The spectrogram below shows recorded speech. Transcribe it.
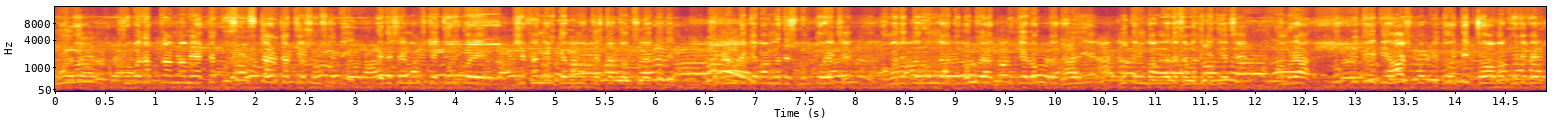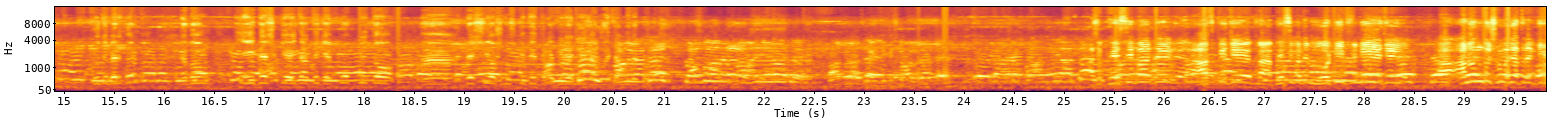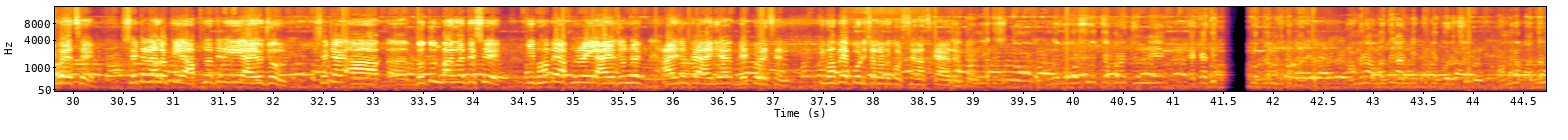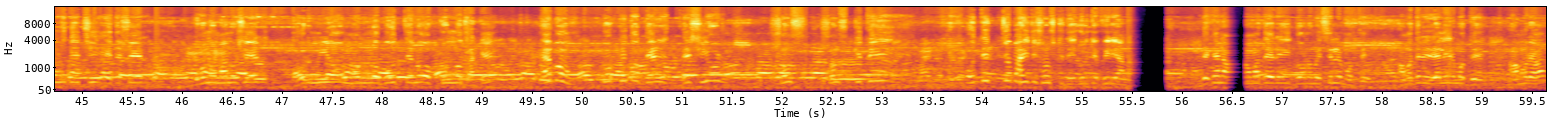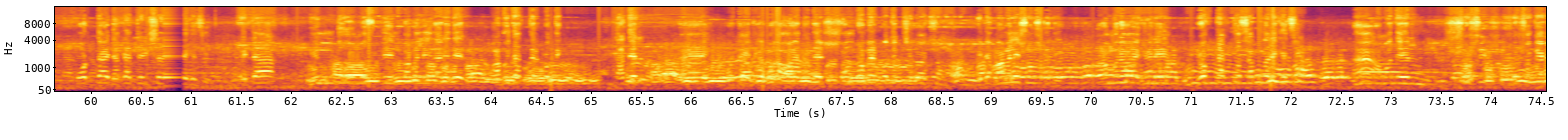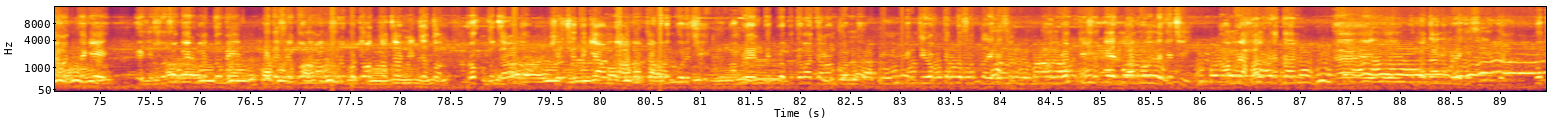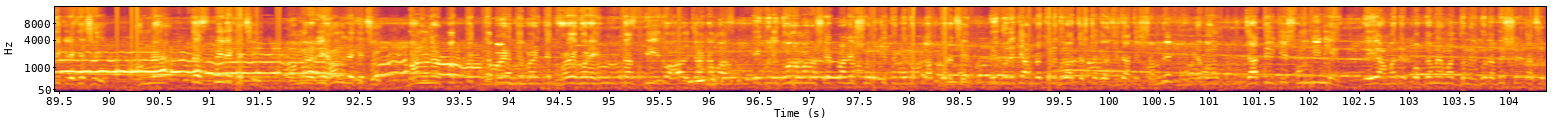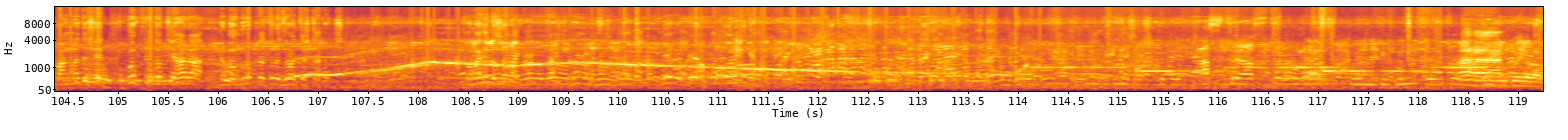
মঙ্গল শোভাযাত্রার নামে একটা কুসংস্কার জাতীয় সংস্কৃতি এদেশের মানুষকে জোর করে সেখানে গেলানোর চেষ্টা চলছিল এতদিন। সেখান থেকে বাংলাদেশ মুক্ত হয়েছে। আমাদের তরুণরা যুবকরা বুকে রক্ত ঢেলে নতুন বাংলাদেশ আমাদেরকে দিয়েছে। আমরা প্রকৃত ইতিহাস, প্রকৃত ঐতিহ্য আবার খুঁজে বের খুঁজে বের করব এবং এই দেশকে এই জাতিকে প্রকৃত দেশীয় সংস্কৃতির দিকে আচ্ছা ফেসিবাদের আজকে যে ফেসিবাদের মোটিভ নিয়ে যে আনন্দ শোভাযাত্রা কি হয়েছে, সেটার আলোকে আপনাদের এই আয়োজন, সেটা নতুন বাংলাদেশে কীভাবে আপনারা এই আয়োজনের, আয়োজনটা আইডিয়া বের করেছেন, কীভাবে পরিচালনা করছেন আজকে আয়োজনটা? নববর্ষ উদযাপনের জন্য একাধিক প্রোগ্রাম হতে পারে আমরা আমাদের আঙ্গিক থেকে করেছি আমরা প্রাধান্য এদেশের গণমানুষের ধর্মীয় মূল্যবোধ যেন অক্ষুণ্ণ থাকে এবং প্রকৃত দেশ দেশীয় সংস- সংস্কৃতি, ঐতিহ্যবাহী যে সংস্কৃতি, এগুলিকে ফিরিয়ে আনা দেখেন আমাদের এই গণমিছিলের মধ্যে, আমাদের এই র্যালির মধ্যে আমরা পর্দায় ঢাকার রিক্সা রেখেছি এটা হিন্দু, মুসলিম, বাঙালি নারীদের আভিজাত্যের প্রতীক। তাদের তাদের সংগ্রামের প্রতীক ছিল এক সময়। এটা বাঙালি সংস্কৃতি। আমরা এখানে রক্তাক্ত সাপলা রেখেছি। হ্যাঁ আমাদের শোষি- শোষকের হাত থেকে এই যে শোষকের মাধ্যমে এদেশের গণমানুষের প্রতি অত্যাচার, নির্যাতন, রক্ত ঝরানো, সে থেকে আমরা আবার জাগরণ করেছি। আমরা এর তীব্র প্রতিবাদ জানানোর জন্য একটি রক্তাক্ত সাপলা রেখেছি। আমরা কৃষকের লাঙ্গল রেখেছি আমরা হালখাতার উপাদান আমরা রেখেছি প্রতীক রেখেছি, আমরা তাসবি রেখেছি, আমরা রেহাল রেখেছি, বাংলার প্রত্যেকটা বাড়িতে বাড়িতে ঘরে ঘরে তাসবি রোহাল জানামাজ, এগুলি গণমানুষের প্রাণের সংস্কৃতিতে রূপ লাভ করেছে, এগুলিকে আমরা তুলে ধরার চেষ্টা করেছি জাতির সামনে, এবং জাতিকে সঙ্গে নিয়ে এই আমাদের প্রোগ্রামের মাধ্যমে গোটা বিশ্বের কাছে বাংলাদেশের প্রকৃত চেহারা এবং রূপটা তুলে ধরার চেষ্টা করছি। সবাইকে ধন্যবাদ। আপনাকে অনেক হ্যাঁ আস্তে আস্তে বললাম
